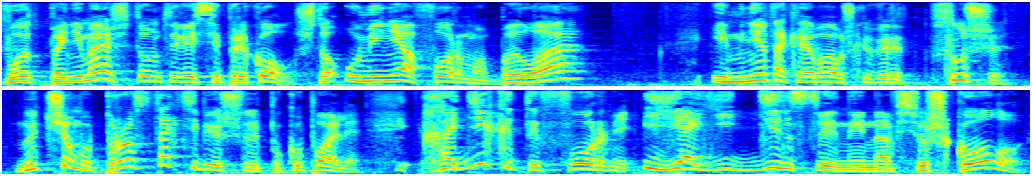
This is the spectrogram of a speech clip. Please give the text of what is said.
вот понимаешь, в том-то весь и прикол, что у меня форма была, и мне такая бабушка говорит, слушай, ну что, мы просто так тебе, что ли, покупали? Ходи-ка ты в форме. И я единственный на всю школу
